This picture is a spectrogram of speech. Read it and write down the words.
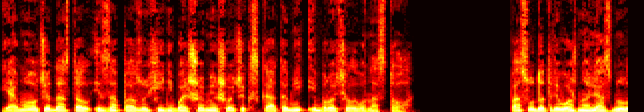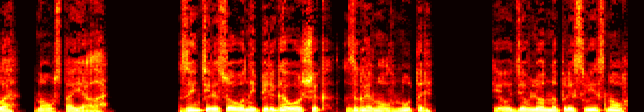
я молча достал из-за пазухи небольшой мешочек с катами и бросил его на стол. Посуда тревожно лязгнула, но устояла. Заинтересованный переговорщик заглянул внутрь и удивленно присвистнул,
